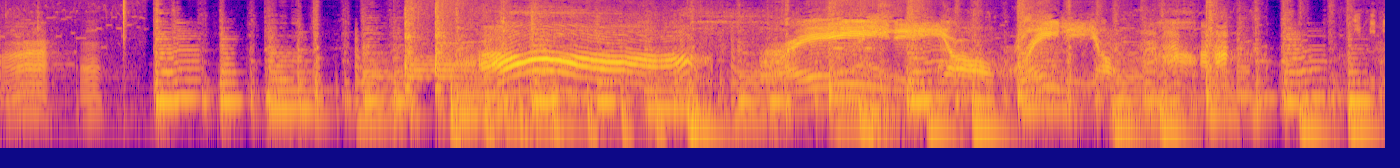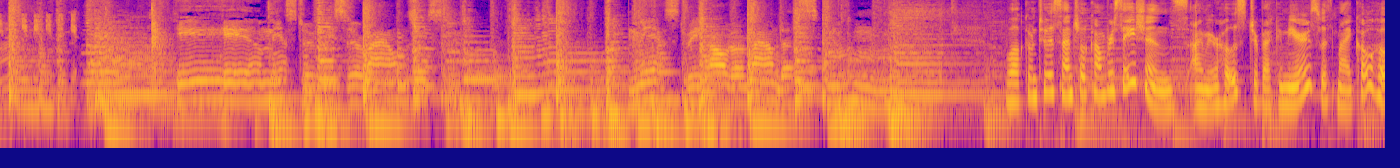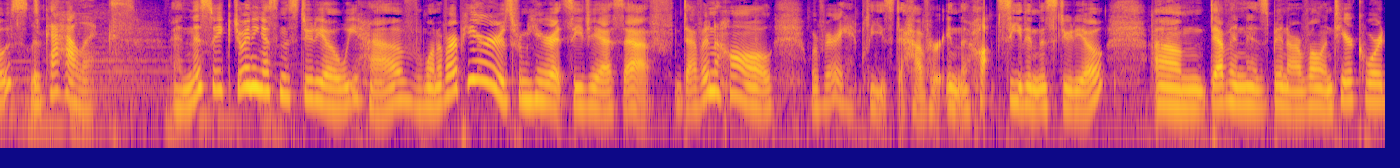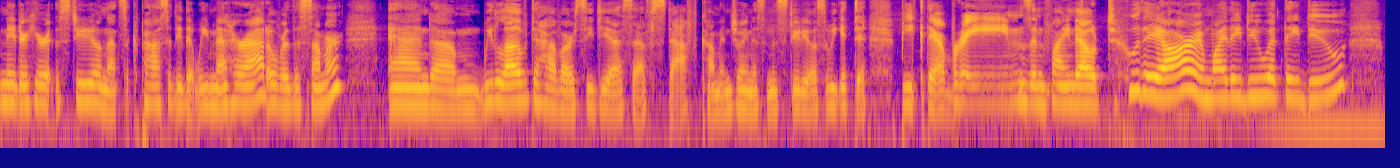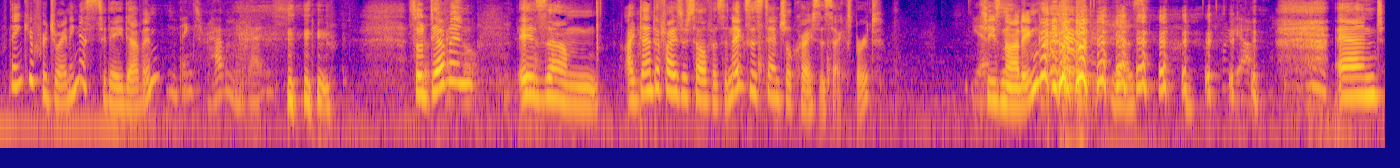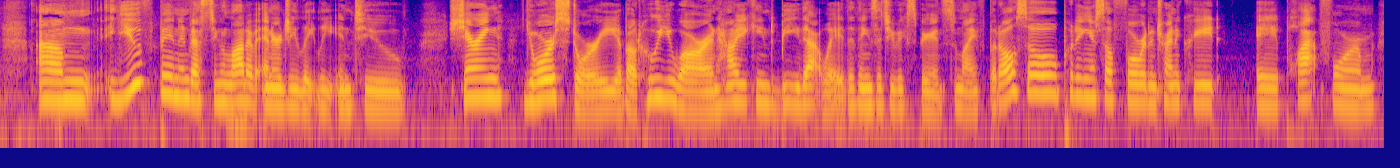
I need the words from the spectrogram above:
Oh, Welcome to Essential Conversations. I'm your host, Rebecca Mears, with my co host. Luca Hallex. And this week, joining us in the studio, we have one of our peers from here at CJSF, Devon Hall. We're very pleased to have her in the hot seat in the studio. Um, Devon has been our volunteer coordinator here at the studio, and that's the capacity that we met her at over the summer. And um, we love to have our CJSF staff come and join us in the studio so we get to pique their brains and find out who they are and why they do what they do. Thank you for joining us today, Devon. Thanks for having me, guys. So Devon special. is um, identifies herself as an existential crisis expert. Yes. She's nodding, Yes. Yeah. and um, you've been investing a lot of energy lately into sharing your story about who you are and how you came to be that way, the things that you've experienced in life, but also putting yourself forward and trying to create a platform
